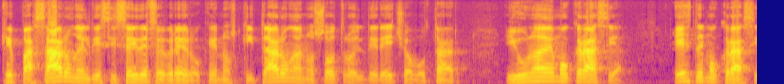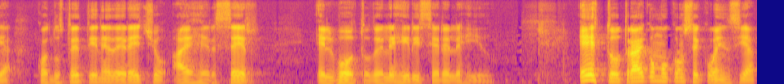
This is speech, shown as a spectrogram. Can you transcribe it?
que pasaron el 16 de febrero, que nos quitaron a nosotros el derecho a votar. Y una democracia es democracia cuando usted tiene derecho a ejercer el voto, de elegir y ser elegido. Esto trae como consecuencia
